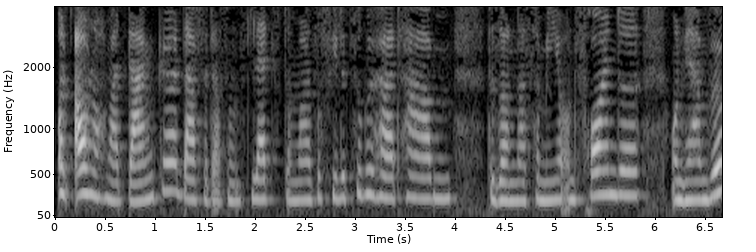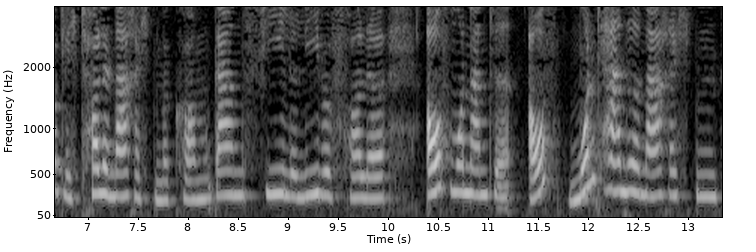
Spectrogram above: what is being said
Und auch nochmal danke dafür, dass uns letzte Mal so viele zugehört haben, besonders Familie und Freunde. Und wir haben wirklich tolle Nachrichten bekommen, ganz viele liebevolle, aufmunternde, aufmunternde Nachrichten,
